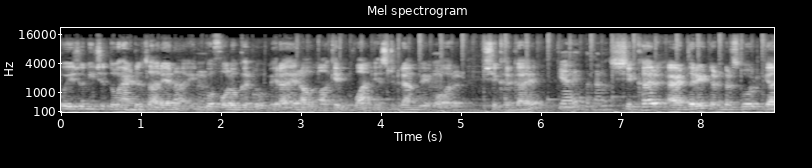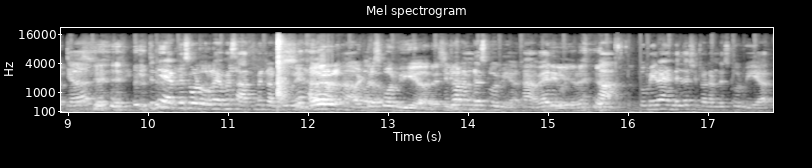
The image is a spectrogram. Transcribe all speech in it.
कोई जो नीचे दो हैंडल्स आ रहे हैं ना इनको हम्म। फॉलो कर लो। मेरा है राहुल माके वन इंस्टाग्राम पे और शिखर का है। क्या है? बताना Shikhar at the rate underscore क्या क्या? इतने एपिसोड हो रहे हैं हमें साथ में करते हुए। शिखर अंडरस्कोर भी है यार शिखर अंडरस्कोर वी आर हाँ वेरी गुड है। तो मेरा हैंडल है शिखर अंडरस्कोर वी आर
